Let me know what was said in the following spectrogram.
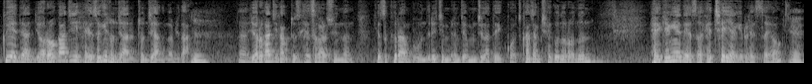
그에 대한 여러 가지 해석이 존재하는, 겁니다. 음. 어, 여러 가지 각도에서 해석할 수 있는 그래서 그러한 부분들이 지금 현재 문제가 돼 있고 가장 최근으로는 해경에 대해서 해체 이야기를 했어요. 예.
